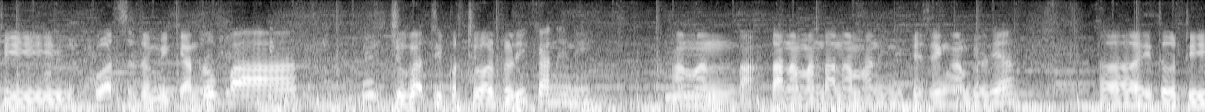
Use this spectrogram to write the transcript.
dibuat sedemikian rupa. Ini juga diperjualbelikan ini. Taman ta- tanaman-tanaman ini. Biasanya ngambilnya eh, itu di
